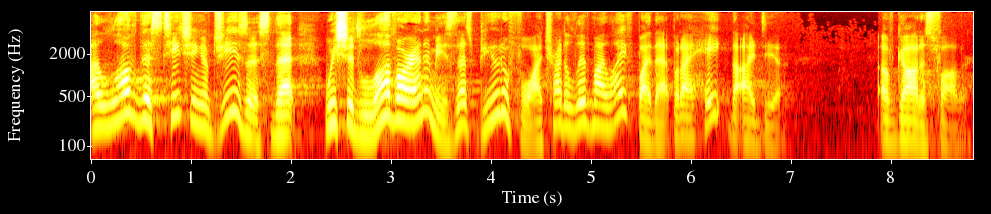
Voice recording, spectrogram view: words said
I love this teaching of Jesus that we should love our enemies. That's beautiful. I try to live my life by that, but I hate the idea of God as Father.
